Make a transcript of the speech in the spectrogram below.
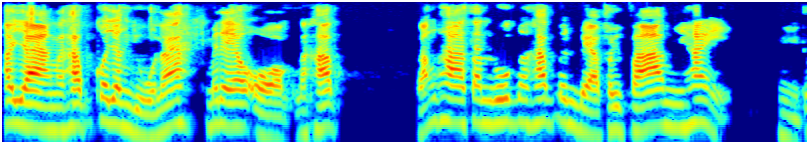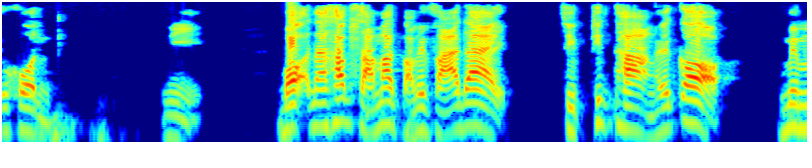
ผ้ายางนะครับ ก็ยังอยู่นะ ไม่ได้เอาออกนะครับ หลังคาซันรูฟนะครับ เป็นแบบไฟฟ้ามีให้ นี่ทุกคน นี่ เบาะนะครับ สามารถปรับไฟฟ้าได้สิบทิศทาง แล้วก็เมมโม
